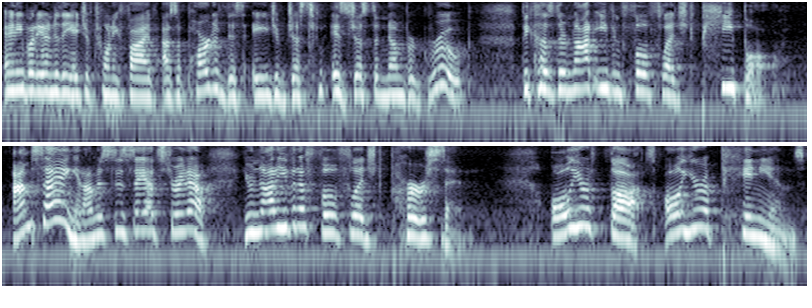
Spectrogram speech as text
anybody under the age of 25 as a part of this age of just is just a number group because they're not even full-fledged people. I'm saying it. I'm just going to say it straight out. You're not even a full-fledged person all your thoughts, all your opinions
